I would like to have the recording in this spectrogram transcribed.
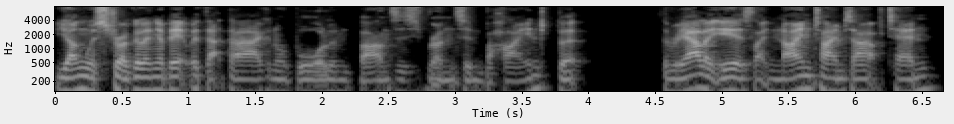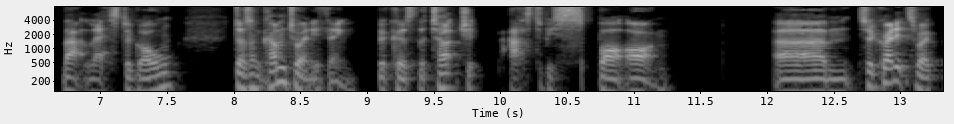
Young was struggling a bit with that diagonal ball, and Barnes runs in behind. But the reality is, like nine times out of ten, that Leicester goal doesn't come to anything because the touch has to be spot on. Um, so credits where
